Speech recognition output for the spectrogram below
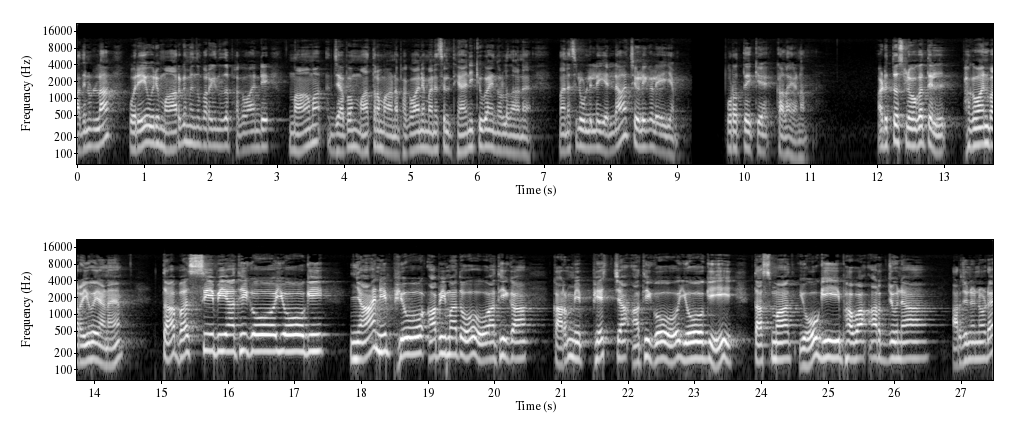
അതിനുള്ള ഒരേ ഒരു മാർഗം എന്ന് പറയുന്നത് ഭഗവാന്റെ നാമ ജപം മാത്രമാണ്. ഭഗവാനെ മനസ്സിൽ ധ്യാനിക്കുക എന്നുള്ളതാണ് മനസ്സിലുള്ളിലെ എല്ലാ ചെളികളെയും പുറത്തേക്ക് കളയണം. അടുത്ത ശ്ലോകത്തിൽ ഭഗവാൻ പറയുകയാണ് തപസ്സിബി അധികോ യോഗി ജ്ഞാനിഭ്യോ അഭിമതോ അധിക കർമ്മിഭ്യശ്ച അധികോ യോഗി തസ്മാത് യോഗീ ഭവ അർജുന. അർജുനനോട്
